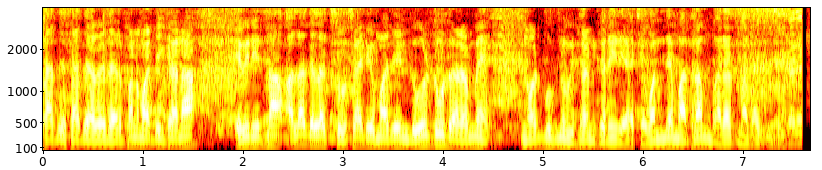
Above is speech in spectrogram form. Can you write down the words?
સાથે સાથે હવે દર્પણ વાટિકાના એવી રીતના અલગ અલગ સોસાયટીઓમાં જઈને ડોર ટુ ડોર અમે નોટબુકનું વિતરણ કરી રહ્યા છે. વંદે માતરમ, ભારત માતા કી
